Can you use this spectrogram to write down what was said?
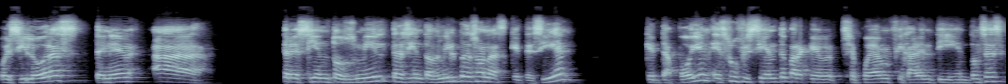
Pues si logras tener a 300 mil 300 mil personas que te siguen, te apoyen es suficiente para que se puedan fijar en ti. Entonces,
